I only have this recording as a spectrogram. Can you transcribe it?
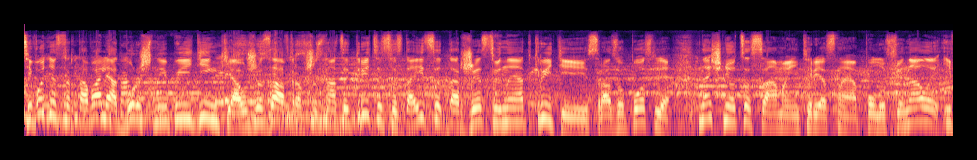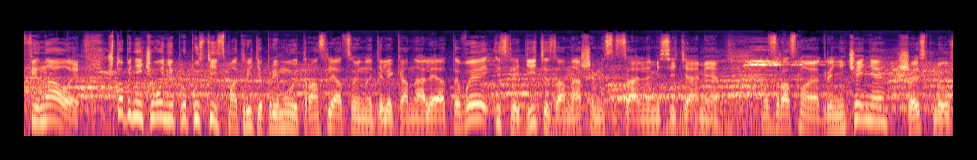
Сегодня стартовали отборочные поединки, а уже завтра в 16.30 состоится торжественное открытие. И сразу после начнется самое интересное – полуфиналы и финалы. Чтобы ничего не пропустить, смотрите прямую трансляцию на телеканале АТВ и следите за нашими социальными сетями. Возрастное ограничение 6+.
